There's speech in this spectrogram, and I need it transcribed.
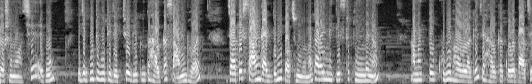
বসানো আছে এবং এই যে গুটি গুটি দেখছ, এগুলো কিন্তু হালকা সাউন্ড হয়। যাদের সাউন্ড একদমই পছন্দ না, তারা এই নেকলেসটা কিনবে না। আমার তো খুবই ভালো লাগে যে হালকা করে বাজে,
